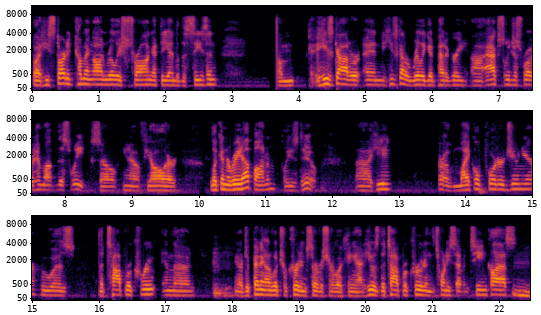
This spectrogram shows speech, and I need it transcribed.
but he started coming on really strong at the end of the season. Um, he's got a and he's got a really good pedigree. Uh, I actually just wrote him up this week, so you know if y'all are looking to read up on him, please do. Uh, he of Michael Porter Jr., who was the top recruit in the, you know, depending on which recruiting service you're looking at, he was the top recruit in the 2017 class. Mm-hmm.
